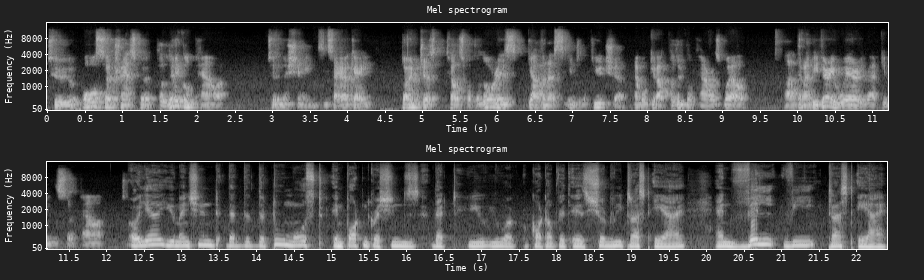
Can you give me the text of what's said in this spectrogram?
to also transfer political power to the machines and say, okay, don't just tell us what the law is, govern us into the future, and we'll give up political power as well, uh, then I'd be very wary about giving this sort of power earlier you mentioned that the, the two most important questions that you you are caught up with is should we trust ai and will we trust ai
